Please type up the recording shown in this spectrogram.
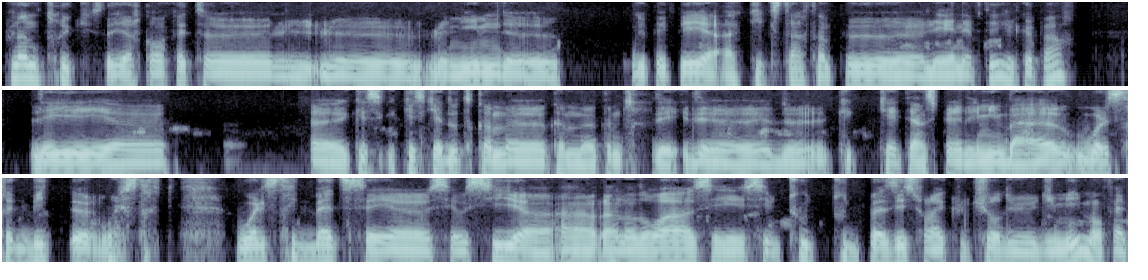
plein de trucs. C'est-à-dire qu'en fait, le, le mime de, de Pépé a, kickstart un peu les NFT quelque part. Les, euh, qu'est-ce qu'il y a d'autre comme, euh, comme, comme truc de, de, qui a été inspiré des mimes? Bah, Wall Street Beat, euh, Wall Street, Wall Street Bet, c'est c'est aussi un, un endroit, c'est tout, tout basé sur la culture du, du mime en fait.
